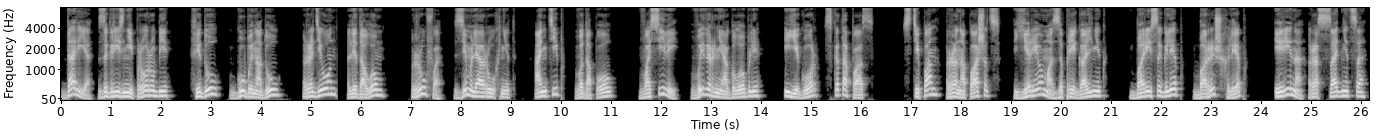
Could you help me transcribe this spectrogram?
Дарья – загрязни проруби, Федул – губы надул, Родион – ледолом, Руфа – земля рухнет, Антип – водопол, Василий – выверни оглобли, и Егор – скотопас. Степан – ранопашец, Ерема – запрягальник, Борис и Глеб – барыш хлеб, Ирина – рассадница,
